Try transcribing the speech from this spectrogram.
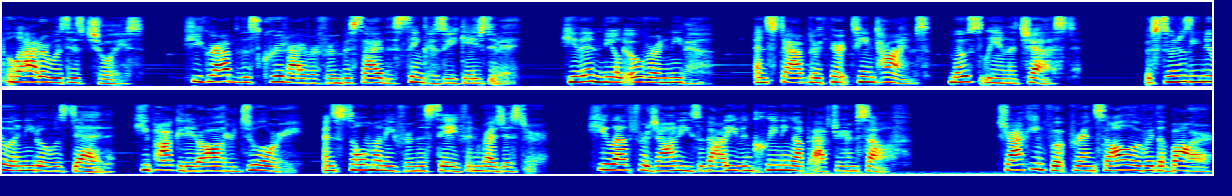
The latter was his choice. He grabbed the screwdriver from beside the sink as he gazed at it. He then kneeled over Anita, and stabbed her 13 times, mostly in the chest. As soon as he knew Anita was dead, he pocketed all her jewelry, and stole money from the safe and register. He left for Johnny's without even cleaning up after himself. Tracking footprints all over the bar,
